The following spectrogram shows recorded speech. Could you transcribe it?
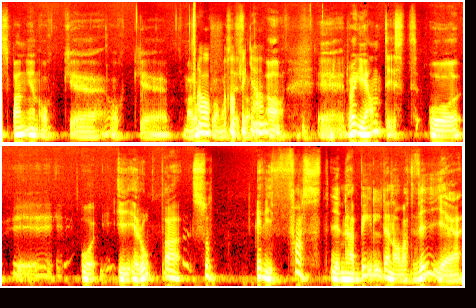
Spanien och, eh, och eh, Marocko. Om säger Afrika. Ja, eh, det var gigantiskt. Och, och i Europa så är vi fast i den här bilden av att vi är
